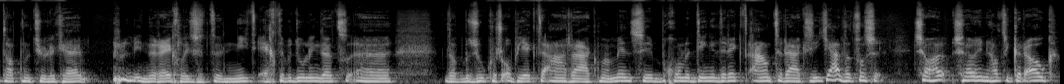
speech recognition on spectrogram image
dat natuurlijk, hè, in de regel is het niet echt de bedoeling dat, uh, dat bezoekers objecten aanraken, maar mensen begonnen dingen direct aan te raken. Ja, dat was, zo, zo in had ik er ook.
